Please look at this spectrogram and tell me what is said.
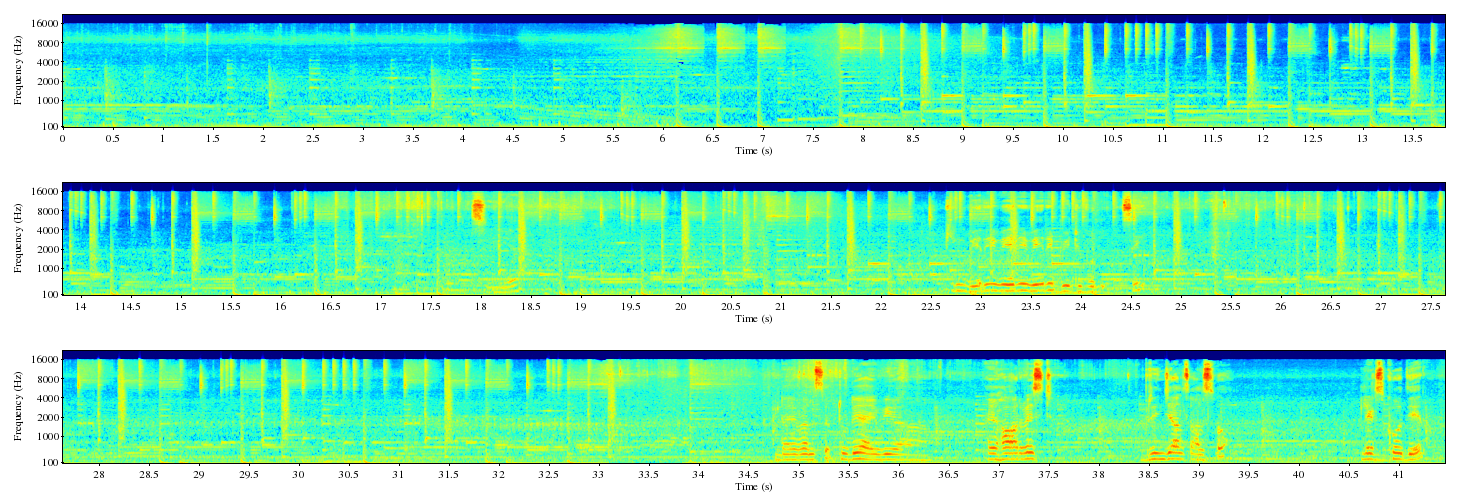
looking very very very beautiful. See? And I also today I will uh, I harvest brinjals also. Let's go there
